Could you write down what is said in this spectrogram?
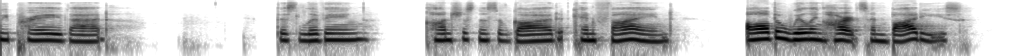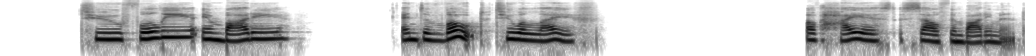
We pray that this living consciousness of God can find all the willing hearts and bodies to fully embody and devote to a life of highest self embodiment.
